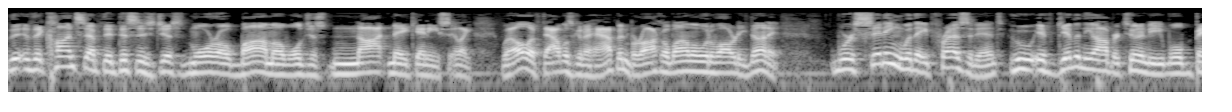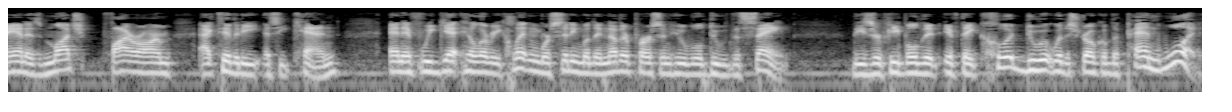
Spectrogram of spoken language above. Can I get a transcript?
the, the concept that this is just more Obama will just not make any sense. Like, well, if that was going to happen, Barack Obama would have already done it. We're sitting with a president who, if given the opportunity, will ban as much firearm activity as he can. And if we get Hillary Clinton, we're sitting with another person who will do the same. These are people that, if they could do it with a stroke of the pen, would.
